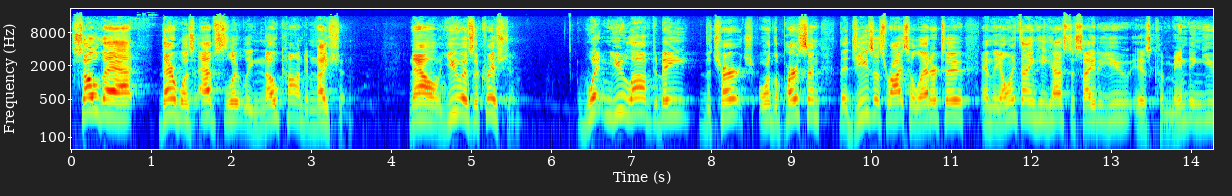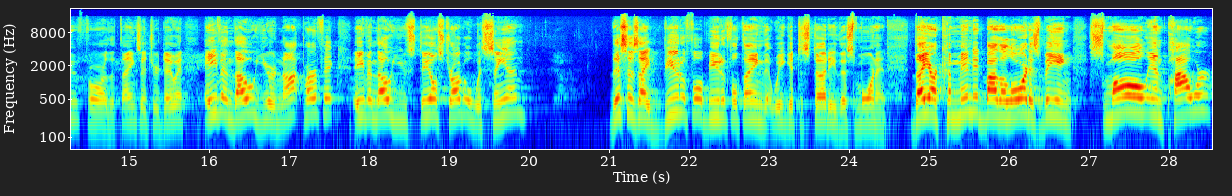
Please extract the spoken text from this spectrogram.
so that there was absolutely no condemnation. Now, you as a Christian, wouldn't you love to be the church or the person that Jesus writes a letter to, and the only thing he has to say to you is commending you for the things that you're doing, even though you're not perfect, even though you still struggle with sin? This is a beautiful, beautiful thing that we get to study this morning. They are commended by the Lord as being small in power,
